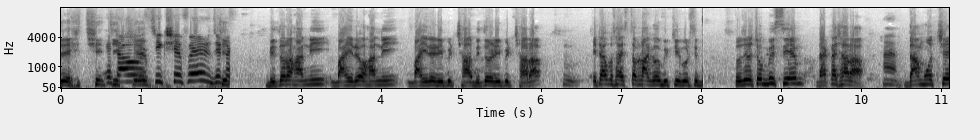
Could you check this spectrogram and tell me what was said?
যে চিক শেফ চিক শেফের যেটা ভিতরে হানি বাইরেও হানি বাইরে রিপিট ছাড়া ভিতরে রিপিট ছাড়া। এটা সাইজটা আমরা আগেও বিক্রি করছি। তো যেটা চব্বিশ সিএম ঢাকনা ছাড়া হ্যাঁ। দাম হচ্ছে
